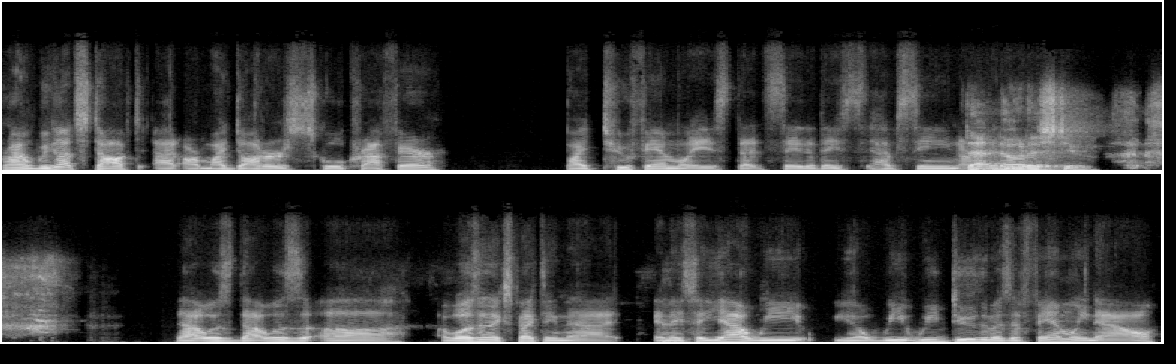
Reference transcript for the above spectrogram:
Brian. We got stopped at our my daughter's school craft fair by two families that say that they have seen that noticed you. that was that was uh I wasn't expecting that, and they say yeah we you know we we do them as a family now,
